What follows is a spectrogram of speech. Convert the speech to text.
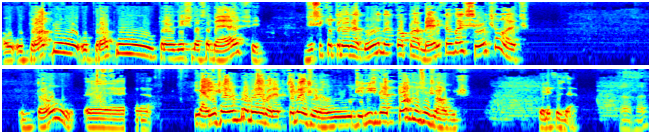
o, o, próprio, o próprio presidente da CBF disse que o treinador na Copa América vai ser o Ancelotti. Então, é, e aí já é um problema, né? Porque imagina, o Diniz ganha todos os jogos que ele fizer. Uhum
